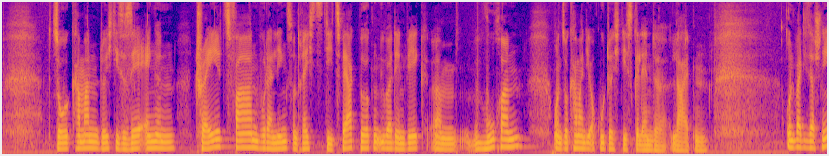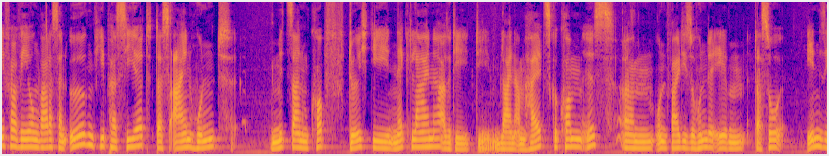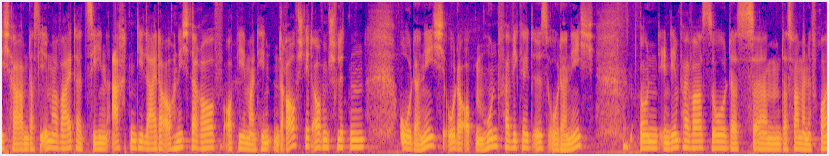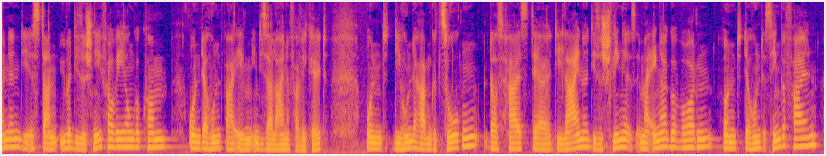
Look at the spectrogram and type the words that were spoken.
So kann man durch diese sehr engen Trails fahren, wo dann links und rechts die Zwergbirken über den Weg ähm, wuchern und so kann man die auch gut durch dieses Gelände leiten. Und bei dieser Schneeverwehung war das dann irgendwie passiert, dass ein Hund mit seinem Kopf durch die Neckleine, also die, die Leine am Hals gekommen ist. Ähm, und weil diese Hunde eben das so in sich haben, dass sie immer weiterziehen, achten die leider auch nicht darauf, ob jemand hinten drauf steht auf dem Schlitten oder nicht oder ob ein Hund verwickelt ist oder nicht. Und in dem Fall war es so, dass ähm, das war meine Freundin, die ist dann über diese Schneeverwehung gekommen und der Hund war eben in dieser Leine verwickelt. Und die Hunde haben gezogen, das heißt, der, die Leine, diese Schlinge ist immer enger geworden und der Hund ist hingefallen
